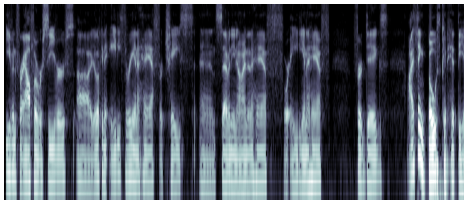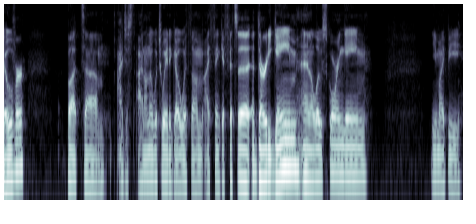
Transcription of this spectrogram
even for alpha receivers. Uh, you're looking at 83 and a half for Chase and 79 and a half or 80 and a half for Diggs. I think both could hit the over but um, I just I don't know which way to go with them. I think if it's a, a dirty game and a low scoring game, you might be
